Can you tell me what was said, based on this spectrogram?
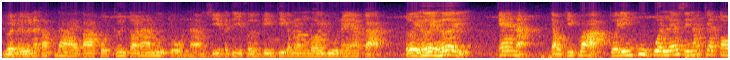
ยวนเอ๋อนะครับ ได้ปรากฏขึ้นต่อหน้าลู่โจนางชี้ไปที่เฟิงปิงที่กำลังลอยอยู่ในอากาศ เฮ้ยเฮ้ยเฮ้ยแกน่ะ เจ้าคิดว่าตัวเองคู่ควรแล้วสินะจะต่อ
